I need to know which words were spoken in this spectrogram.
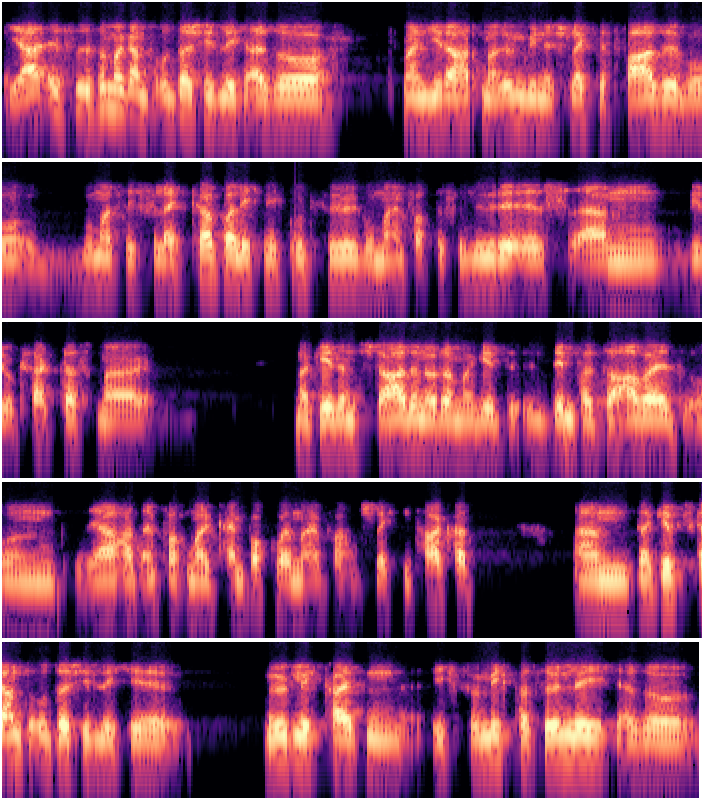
ja, es ist immer ganz unterschiedlich. Also ich meine, jeder hat mal irgendwie eine schlechte Phase, wo, wo man sich vielleicht körperlich nicht gut fühlt, wo man einfach ein bisschen müde ist. Ähm, wie du gesagt hast, man, man geht ins Stadion oder man geht in dem Fall zur Arbeit und ja, hat einfach mal keinen Bock, weil man einfach einen schlechten Tag hat. Ähm, da gibt es ganz unterschiedliche Möglichkeiten. Ich für mich persönlich, also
